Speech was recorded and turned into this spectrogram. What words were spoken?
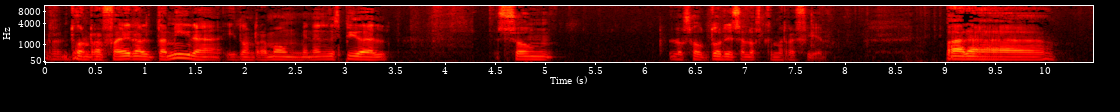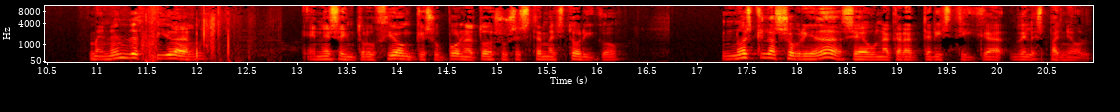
Don Rafael Altamira y don Ramón Menéndez Pidal son los autores a los que me refiero. Para Menéndez Pidal, en esa introducción que supone a todo su sistema histórico, no es que la sobriedad sea una característica del español,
